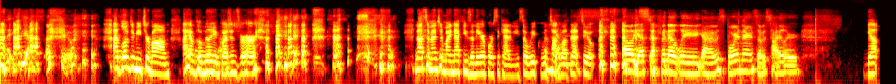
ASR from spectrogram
yes, that's true. I'd love to meet your mom. I have a oh million questions for her. Not to mention my nephew's in the Air Force Academy, so we would talk yes. about that too. oh yes, definitely. Yeah, I was born there, so was Tyler. Yep,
